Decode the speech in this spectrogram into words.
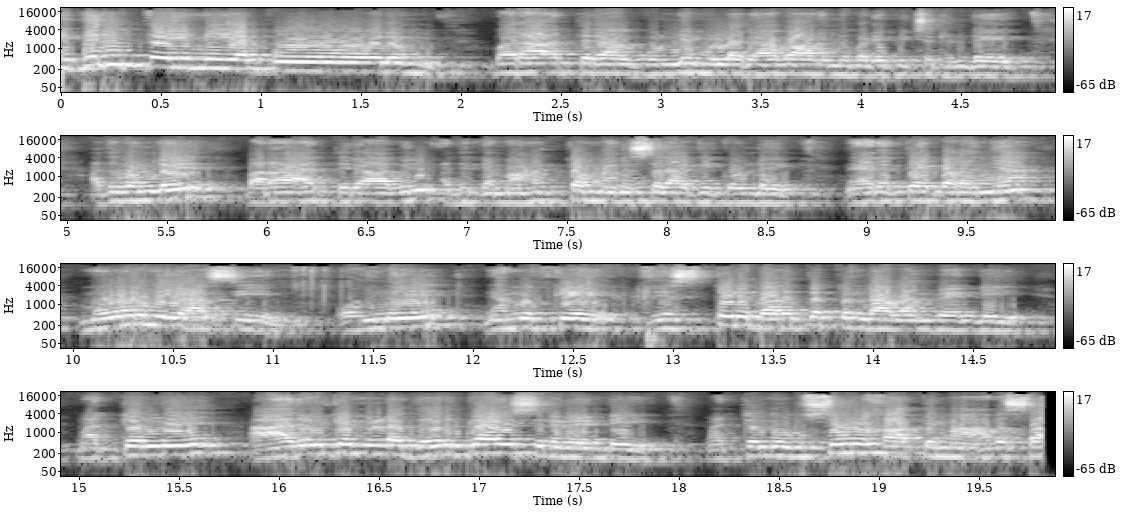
ഇബിനു തൈമിയ പോലും ബറാഹത്തിരാവ് പുണ്യമുള്ള രാവാണെന്ന് പഠിപ്പിച്ചിട്ടുണ്ട്. അതുകൊണ്ട് ബറാഹത്തിരാവിൽ അതിന്റെ മഹത്വം മനസ്സിലാക്കിക്കൊണ്ട് നേരത്തെ പറഞ്ഞ മൂന്ന് യാസീൻ. ഒന്ന് നമുക്ക് റിസ്കിൽ ബർക്കത്തുണ്ടാവാൻ വേണ്ടി മറ്റൊന്ന് ആരോഗ്യമുള്ള ദീർഘായുസിന് വേണ്ടി മറ്റൊന്ന് ഉസൂൽ ഹാത്തിമ അവസാന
